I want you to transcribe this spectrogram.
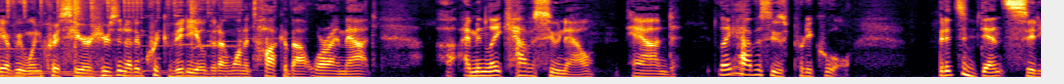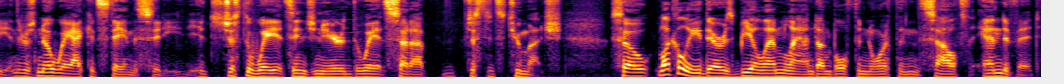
Hey everyone, Chris here. Here's another quick video that I want to talk about where I'm at. Uh, I'm in Lake Havasu now, and Lake Havasu is pretty cool. But it's a dense city, and there's no way I could stay in the city. It's just the way it's engineered, the way it's set up, just it's too much. So luckily there's BLM land on both the north and south end of it.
